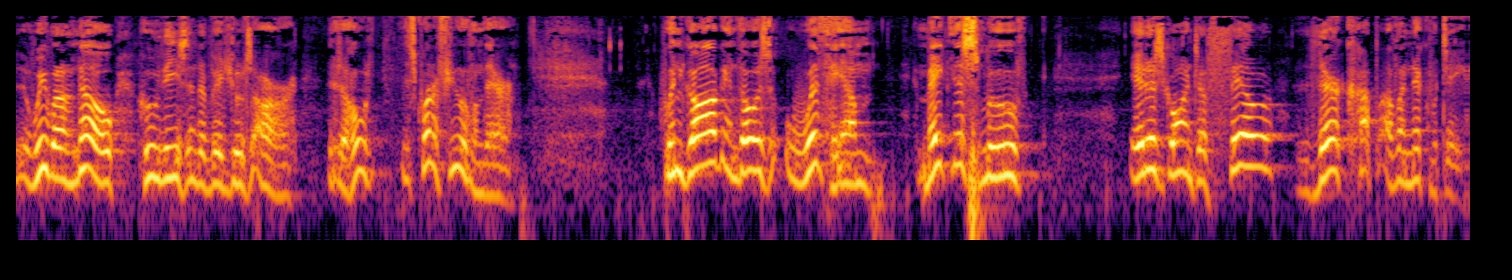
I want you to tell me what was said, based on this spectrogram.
We will know who these individuals are. There's a whole, there's quite a few of them there. When Gog and those with him make this move, it is going to fill their cup of iniquity.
